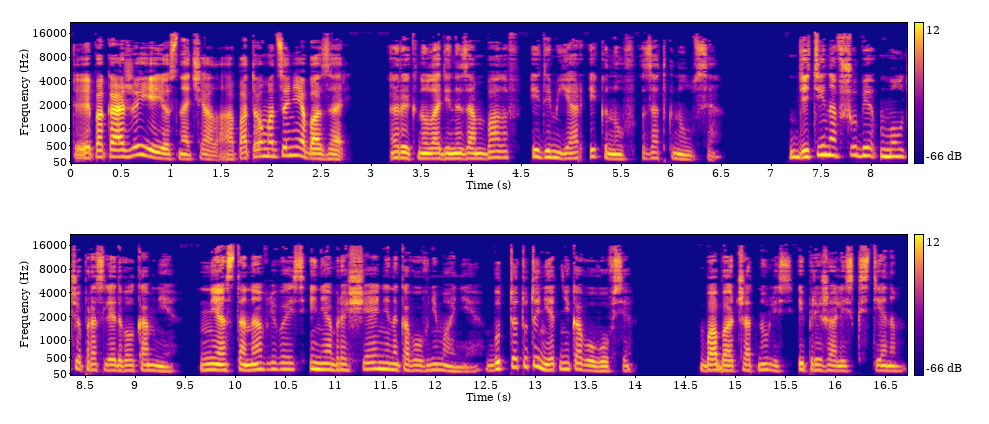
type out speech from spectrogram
«Ты покажи ее сначала, а потом о цене базарь», — рыкнул один из амбалов, и Демьяр, икнув, заткнулся. Детина в шубе молча проследовал ко мне, не останавливаясь и не обращая ни на кого внимания, будто тут и нет никого вовсе. Бабы отшатнулись и прижались к стенам.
